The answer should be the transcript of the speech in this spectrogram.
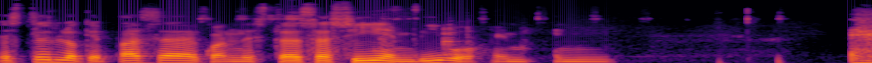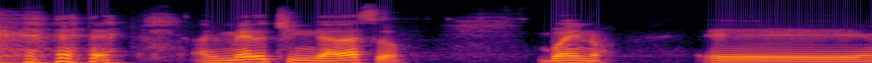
Esto es lo que pasa cuando estás así en vivo, en, al mero chingadazo. Bueno, eh,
